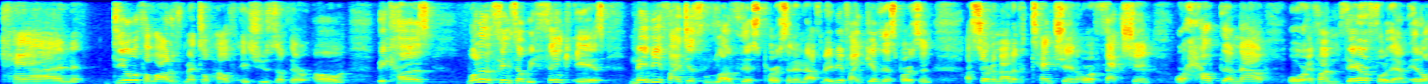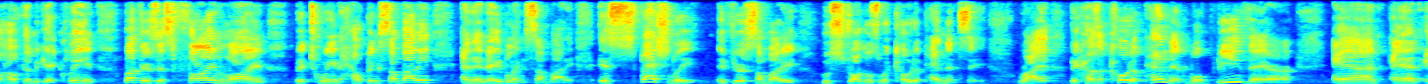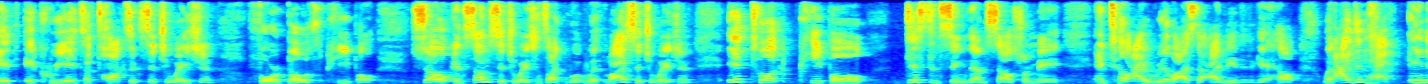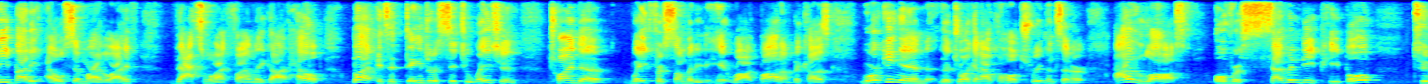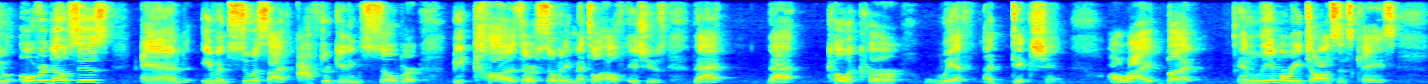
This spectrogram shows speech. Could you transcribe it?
can deal with a lot of mental health issues of their own because one of the things that we think is, maybe if I just love this person enough, maybe if I give this person a certain amount of attention or affection or help them out, or if I'm there for them, it'll help them to get clean. But there's this fine line between helping somebody and enabling somebody, especially if you're somebody who struggles with codependency, right? Because a codependent will be there and, and it, it creates a toxic situation for both people. So in some situations, like with my situation, it took people distancing themselves from me until I realized that I needed to get help. When I didn't have anybody else in my life, that's when I finally got help. But it's a dangerous situation trying to wait for somebody to hit rock bottom because working in the Drug and Alcohol Treatment Center, I lost over 70 people to overdoses and even suicide after getting sober because there are so many mental health issues that, that co-occur with addiction, all right? But in Lia Marie Johnson's case,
